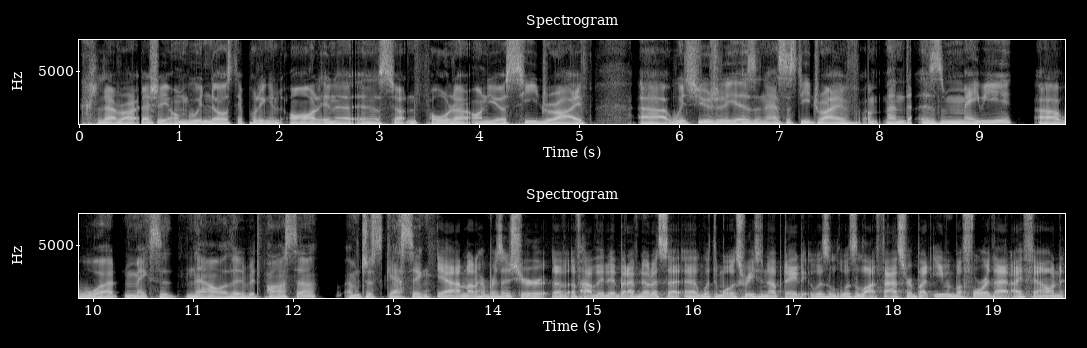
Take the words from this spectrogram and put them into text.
clever, especially on Windows. They're putting it all in a, in a certain folder on your C drive, uh, which usually is an SSD drive. Um, and that is maybe uh, what makes it now a little bit faster. I'm just guessing. Yeah, I'm not 100% sure of, of how they did, but I've noticed that uh, with the most recent update, it was was a lot faster. But even before that, I found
